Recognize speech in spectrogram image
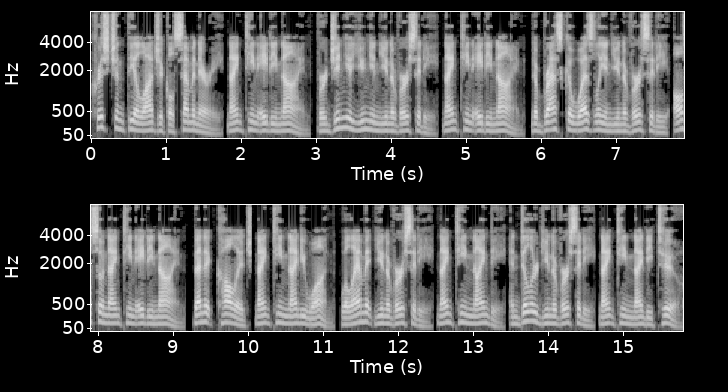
Christian Theological Seminary 1989, Virginia Union University 1989, Nebraska Wesleyan University also 1989, Bennett College 1991, Willamette University 1990, and Dillard University 1992.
